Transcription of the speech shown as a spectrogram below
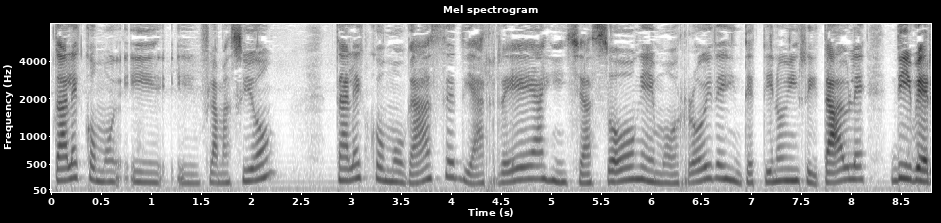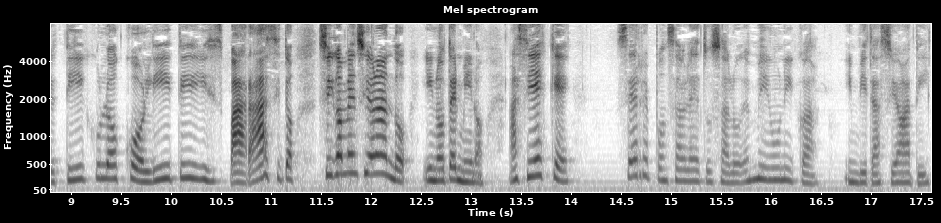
tales como inflamación, tales como gases, diarreas, hinchazón, hemorroides, intestinos irritables, divertículos, colitis, parásitos. Sigo mencionando y no termino. Así es que ser responsable de tu salud es mi única invitación a ti.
